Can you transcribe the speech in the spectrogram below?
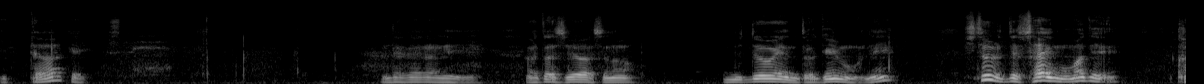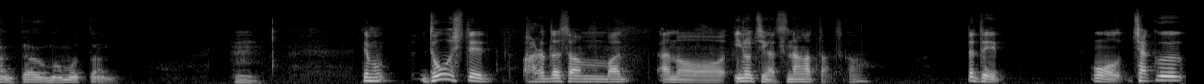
行ったわけ。だからね私はそのミッドウェイの時もね一人で最後まで艦隊を守ったんだでもどうして原田さんはあの命がつながったんですか？だってもう着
